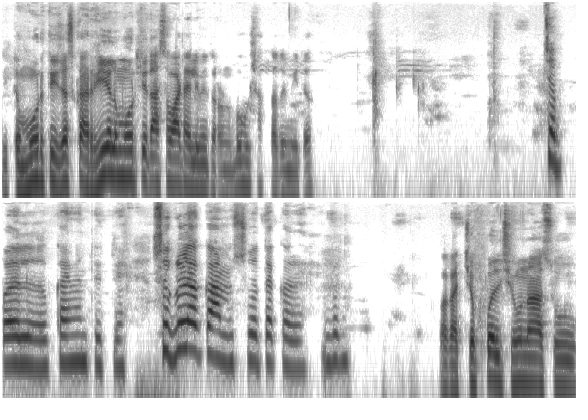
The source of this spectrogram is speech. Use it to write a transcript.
इथं मूर्ती जस का रिअल मूर्तीत असं वाटायला मित्रांनो बघू शकता तुम्ही इथं. चप्पल काय म्हणते ते? सगळं काम स्वतः करे. बघ. चप्पल शिवणं असू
